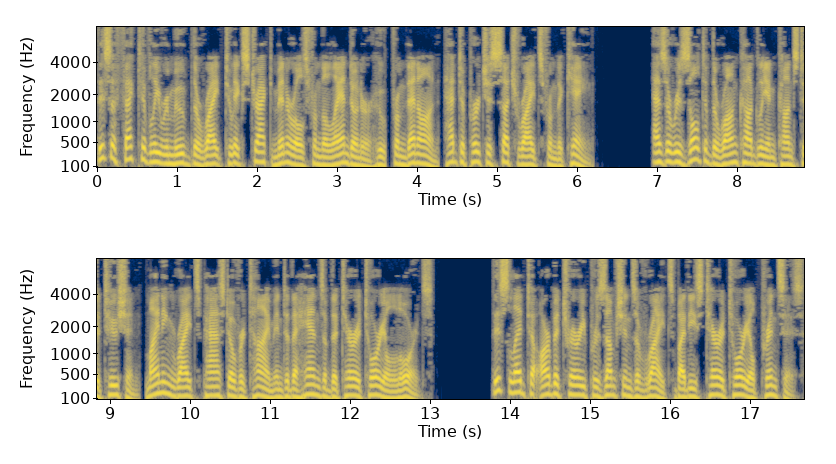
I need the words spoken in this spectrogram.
This effectively removed the right to extract minerals from the landowner who, from then on, had to purchase such rights from the king. As a result of the Roncaglian constitution, mining rights passed over time into the hands of the territorial lords. This led to arbitrary presumptions of rights by these territorial princes.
